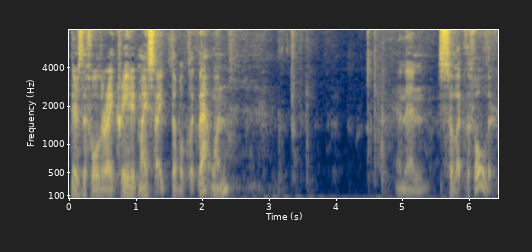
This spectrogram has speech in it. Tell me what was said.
there's the folder I created, my site, double-click that one, and then select the folder.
